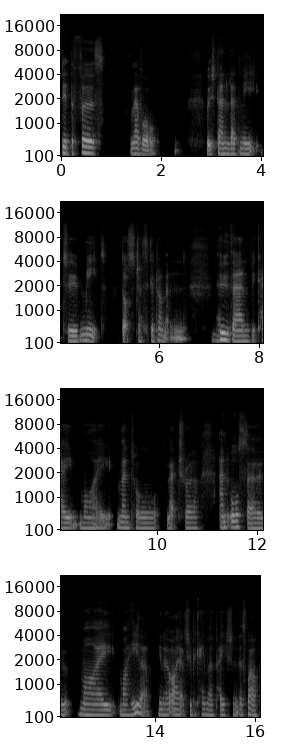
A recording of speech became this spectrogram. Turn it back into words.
did the first level, which then led me to meet Dr. Jessica Drummond, yeah. who then became my mentor lecturer and also my my healer you know i actually became a patient as well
